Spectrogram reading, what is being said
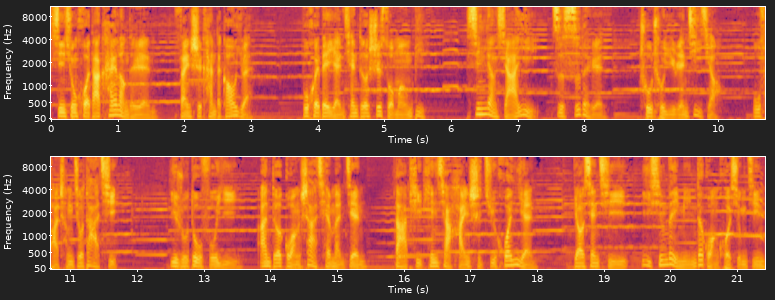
心胸豁达开朗的人，凡事看得高远，不会被眼前得失所蒙蔽。心量狭隘、自私的人，处处与人计较，无法成就大器。一如杜甫以“安得广厦千万间，大庇天下寒士俱欢颜”。表现其一心为民的广阔胸襟。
